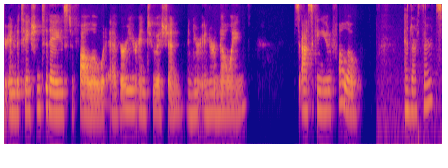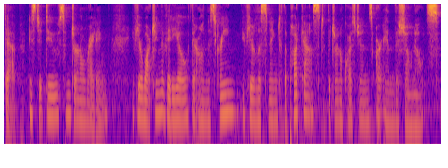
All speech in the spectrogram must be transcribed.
Your invitation today is to follow whatever your intuition and your inner knowing is asking you to follow. And our third step is to do some journal writing. If you're watching the video, they're on the screen. If you're listening to the podcast, the journal questions are in the show notes.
